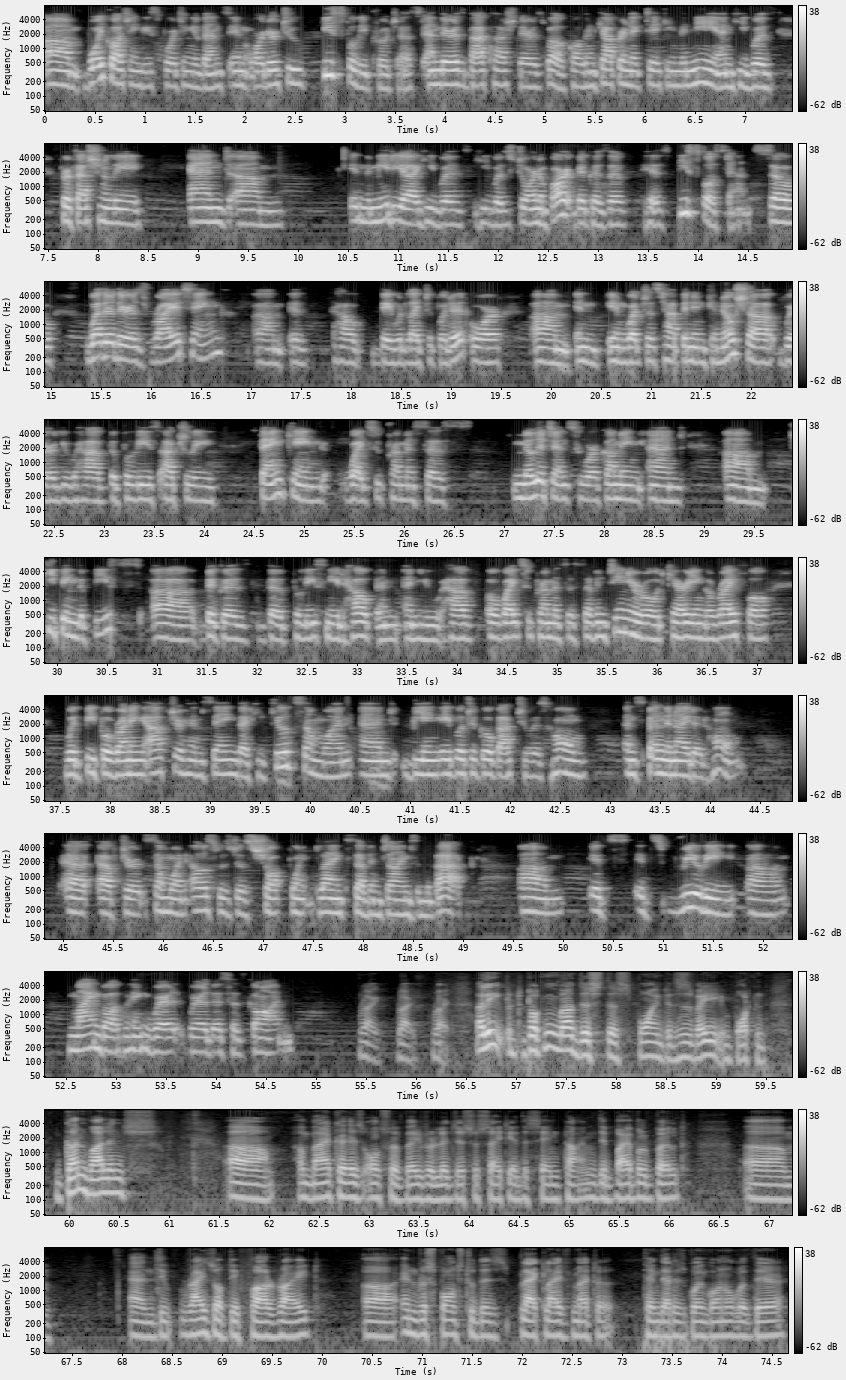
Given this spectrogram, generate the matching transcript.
um, boycotting these sporting events in order to peacefully protest. And there is backlash there as well. Colin Kaepernick taking the knee, and he was professionally and um, in the media he was he was torn apart because of his peaceful stance. So whether there is rioting, um, is how they would like to put it, or um, in in what just happened in Kenosha, where you have the police actually thanking white supremacist militants who are coming and um, keeping the peace uh, because the police need help, and and you have a white supremacist 17 year old carrying a rifle with people running after him saying that he killed someone and being able to go back to his home and spend the night at home uh, after someone else was just shot point blank seven times in the back um, it's it's really um, mind-boggling where where this has gone. Right, right, right. Ali, talking about this this point, this is very important. Gun violence. Uh, America is also a very religious society at the same time, the Bible Belt, um, and the rise of the far right uh, in response to this Black Lives Matter thing that is going on over there.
